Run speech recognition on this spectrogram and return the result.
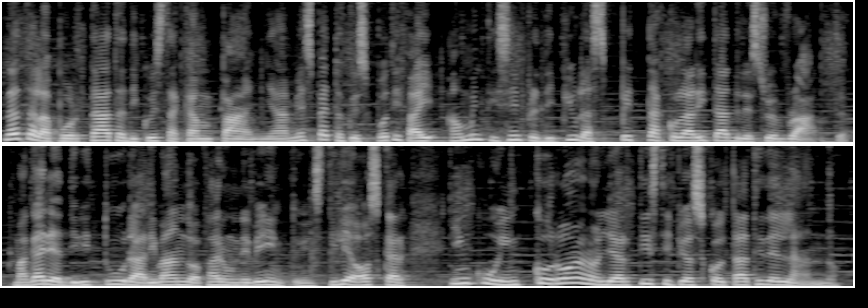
Data la portata di questa campagna, mi aspetto che Spotify aumenti sempre di più la spettacolarità delle sue Wrapped, magari addirittura arrivando a fare un evento in stile Oscar in cui incoronano gli artisti più ascoltati dell'anno.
